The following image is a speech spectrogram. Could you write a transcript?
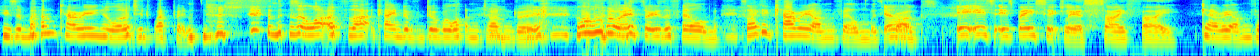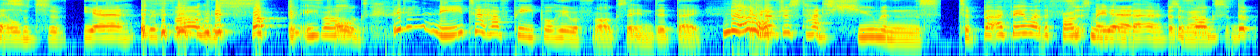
He's a man carrying a loaded weapon. and there's a lot of that kind of double entendre Yeah. all the way through the film. It's like a carry on film with Yeah. frogs. It is. It's basically a sci-fi Carry on film. sort of yeah with frogs. With frog With frogs. They didn't need to have people who were frogs in, did they? No. They could have just had humans to. But I feel like the frogs made yeah, it better. But the frogs. The,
